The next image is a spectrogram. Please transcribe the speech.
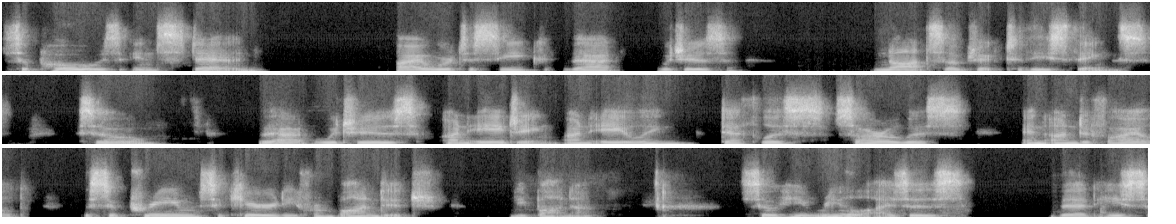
Suppose instead I were to seek that which is not subject to these things. So, that which is unaging, unailing, deathless, sorrowless, and undefiled, the supreme security from bondage nibbana. So he realizes that he's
